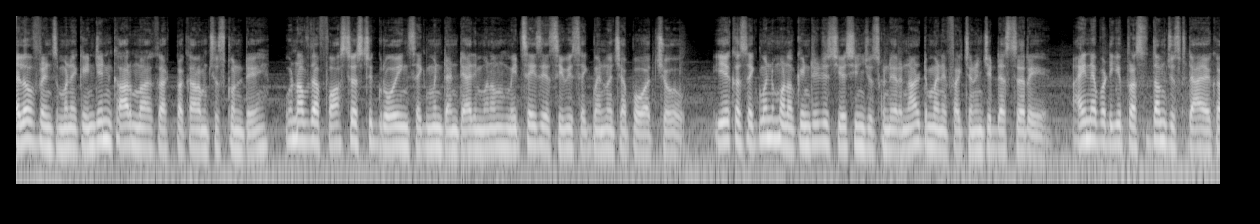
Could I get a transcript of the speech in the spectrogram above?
హలో ఫ్రెండ్స్ మనకి ఇండియన్ కార్ మార్కెట్ ప్రకారం చూసుకుంటే one of the fastest growing segment అంటే అది మనం మిడ్ సైజ్ ఎస్యూవీ సెగ్మెంట్ చెప్పవచ్చు. ఈ యొక్క సెగ్మెంట్ మనకు ఇంట్రడ్యూస్ చేసి చూసుకుంటే రెనాల్ట్ మ్యానుఫ్యాక్చర్ నుంచి డస్టరీ అయినప్పటికీ ప్రస్తుతం చూసుకుంటే ఆ యొక్క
